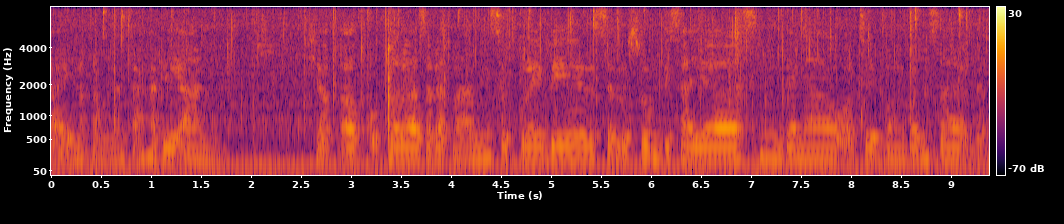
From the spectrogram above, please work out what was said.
At kakain na kami ng tanghalian. Shout out po pala sa lahat ng aming subscribers sa Luzon, Visayas, Mindanao at sa ibang bansa. God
